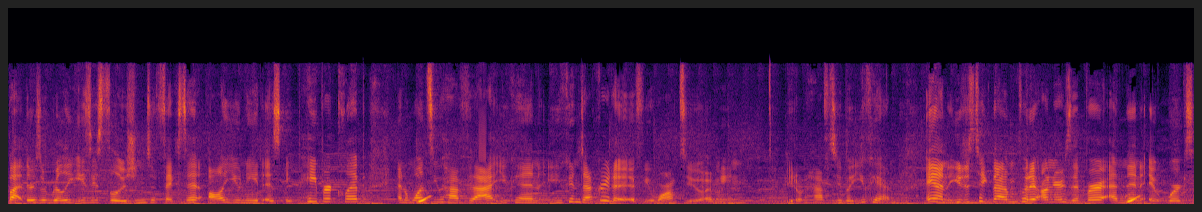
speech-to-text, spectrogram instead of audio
but there's a really easy solution to fix it. All you need is a paper clip, and once you have that, you can you can decorate it if you want to. I mean, you don't have to, but you can. And you just take that and put it on your zipper and then it works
